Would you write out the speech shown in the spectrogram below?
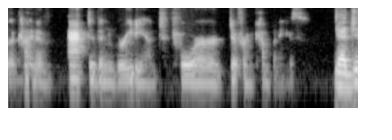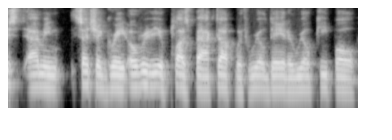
the kind of active ingredient for different companies. Yeah, just I mean, such a great overview, plus backed up with real data, real people,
